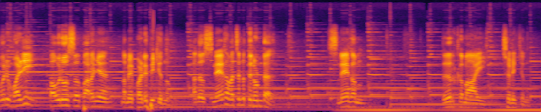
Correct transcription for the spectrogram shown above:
ഒരു വഴി പൗലോസ് പറഞ്ഞ് നമ്മെ പഠിപ്പിക്കുന്നു. അത് സ്നേഹവചനത്തിലുണ്ട്. സ്നേഹം ദീർഘമായി ക്ഷമിക്കുന്നു.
